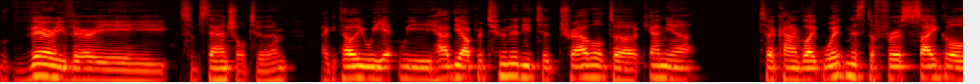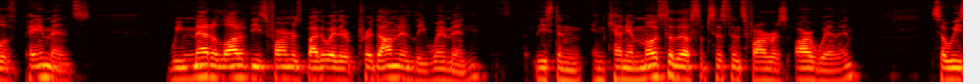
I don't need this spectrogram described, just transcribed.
very, mm-hmm. very substantial to them. I can tell you, we we had the opportunity to travel to Kenya to kind of like witness the first cycle of payments. We met a lot of these farmers. By the way, they're predominantly women, at least in, in Kenya. Most of the subsistence farmers are women. So we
